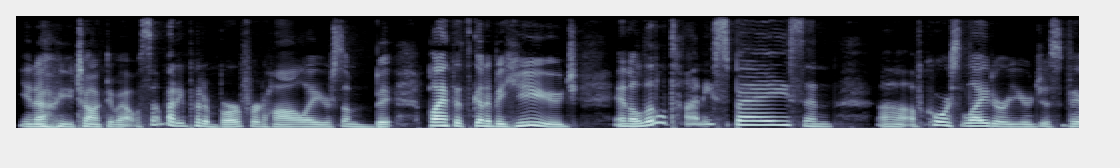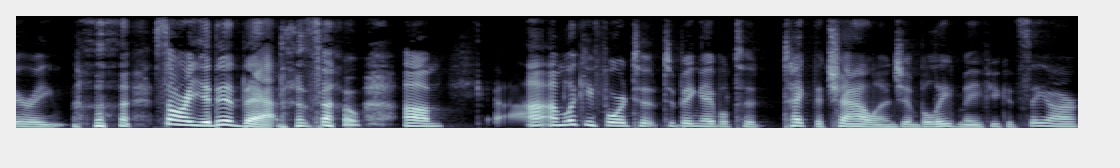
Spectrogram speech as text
you know, you talked about, well, somebody put a Burford holly or some plant that's going to be huge in a little tiny space. And uh, of course, later you're just very sorry you did that. so, um, I, am looking forward to, to being able to take the challenge. And believe me, if you could see our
